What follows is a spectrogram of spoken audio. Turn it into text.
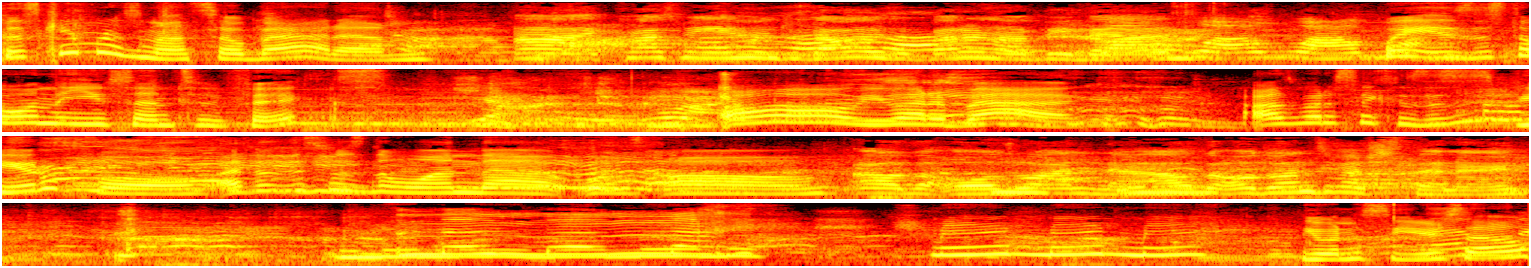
This camera's not so bad, Em. Uh, it cost me eight hundred dollars. It better not be bad. Wow, wow, Wait, is this the one that you sent to fix? Yeah. Oh, you got it back. I was about to say, because this is beautiful. I thought this was the one that was all... Oh, the old one? No, the old one's much thinner. You want to see yourself?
